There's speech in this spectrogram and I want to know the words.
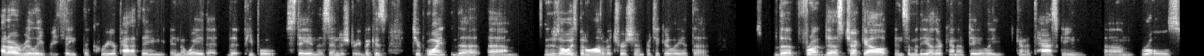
how do I really rethink the career pathing in the way that that people stay in this industry? Because to your point, the um, there's always been a lot of attrition, particularly at the the front desk checkout and some of the other kind of daily kind of tasking um, roles.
